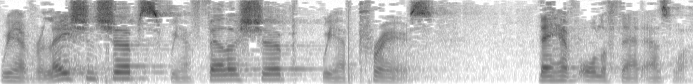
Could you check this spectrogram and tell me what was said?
we have relationships, we have fellowship, we have prayers. They have all of that as well.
